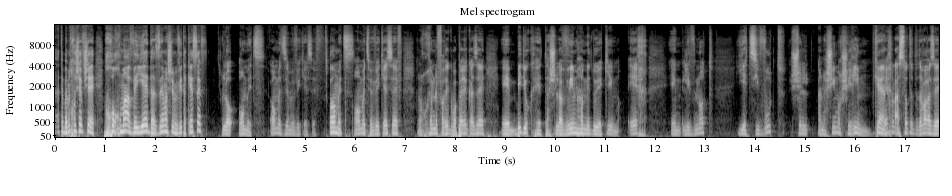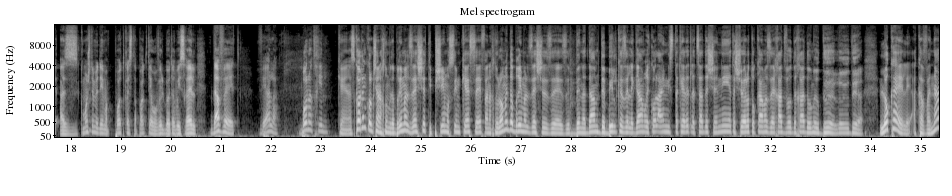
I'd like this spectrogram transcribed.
אתה באמת חושב שחוכמה וידע זה מה שמביא את הכסף? לא, אומץ. אומץ זה מביא כסף. אומץ. אומץ מביא כסף. אנחנו הולכים לפרק בפרק הזה אה, בדיוק את השלבים המדויקים, איך אה, לבנות יציבות של אנשים עשירים. כן. ואיך לעשות את הדבר הזה. אז כמו שאתם יודעים, הפודקאסט הפרקטי המוביל ביותר בישראל, דף ועט, ויאללה, בואו נתחיל. כן, אז קודם כל, כשאנחנו מדברים על זה שטיפשים עושים כסף, אנחנו לא מדברים על זה שזה זה בן אדם דביל כזה לגמרי, כל עין מסתכלת לצד השני, אתה שואל אותו כמה זה אחד ועוד אחד, הוא אומר, דה, לא יודע. לא כאלה. הכוונה,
